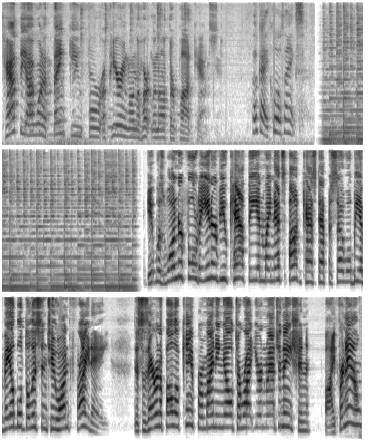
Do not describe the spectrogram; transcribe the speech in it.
Kathy, I want to thank you for appearing on the Heartland Author podcast. Okay, cool. Thanks. It was wonderful to interview Kathy, and my next podcast episode will be available to listen to on Friday. This is Aaron Apollo Camp reminding y'all to write your imagination. Bye for now.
